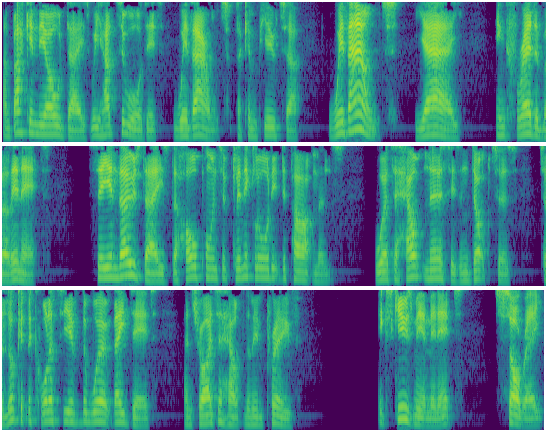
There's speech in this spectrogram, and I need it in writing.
and back in the old days we had to audit without a computer. Without! Yay! Incredible, innit? See, in those days, the whole point of clinical audit departments were to help nurses and doctors to look at the quality of the work they did and try to help them improve. Excuse me a minute. Sorry.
